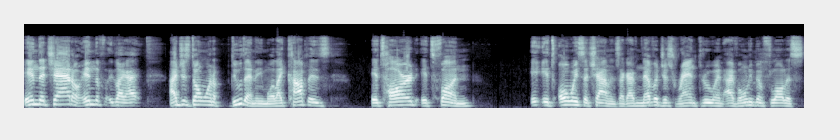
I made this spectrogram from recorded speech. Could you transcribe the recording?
in the chat or in the like I I just don't want to do that anymore. Like comp is it's hard, it's fun. It, it's always a challenge. Like I've never just ran through and I've only been flawless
